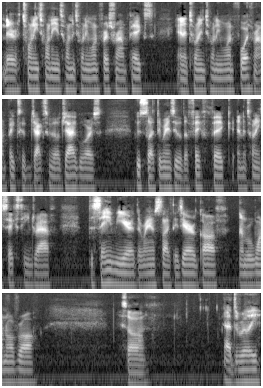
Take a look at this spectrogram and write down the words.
their 2020 and 2021 first round picks and a 2021 fourth round pick to the Jacksonville Jaguars, who selected Ramsey with the fifth pick in the 2016 draft. The same year, the Rams selected Jared Goff, number one overall. So that's really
